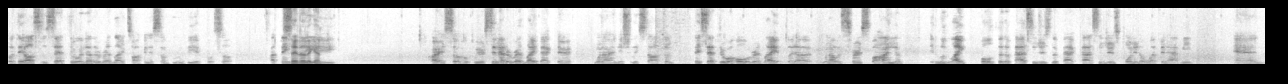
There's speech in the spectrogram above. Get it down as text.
But they also sat through another red light talking to some blue vehicle. So I think Say that again? All right, so we were sitting at a red light back there when I initially stopped them. They sat through a whole red light, but uh, when I was first behind them, it looked like both of the passengers, the back passengers, pointed a weapon at me, and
